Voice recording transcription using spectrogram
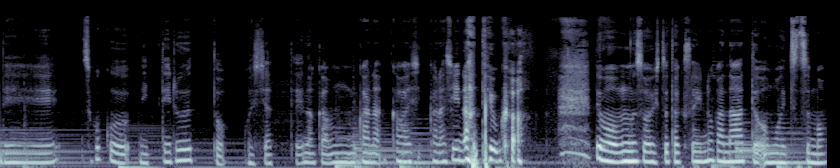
ですごく似てるとおっしゃってなんかうんかなかわし悲しいなっていうか。でも、うん、そういう人たくさんいるのかなって思いつつも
